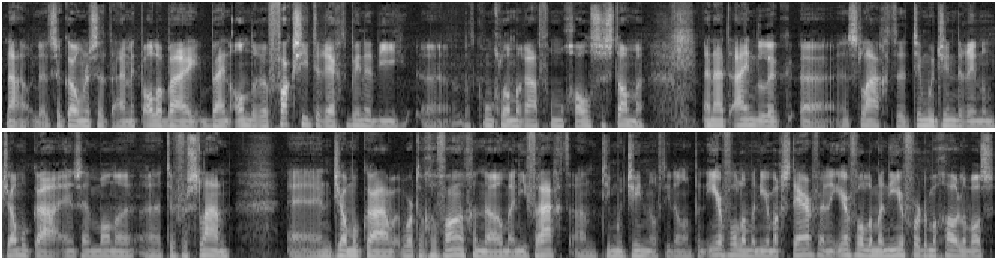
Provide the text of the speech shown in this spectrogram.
Nou, ze komen dus uiteindelijk allebei bij een andere factie terecht binnen die, dat conglomeraat van Mongoolse stammen. En uiteindelijk slaagt uh, Temujin erin om Jamuka en zijn mannen eh, te verslaan. En Jamuka wordt er gevangen genomen en die vraagt aan Temujin of hij dan op een eervolle manier mag sterven. En een eervolle manier voor de Mongolen was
